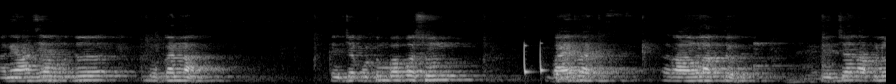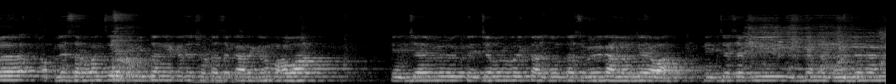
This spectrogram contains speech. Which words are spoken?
आणि आज या वृद्ध लोकांना त्यांच्या कुटुंबापासून बाहेर राह राहावं लागतं. त्यांच्यात आपलं आपल्या सर्वांच्या निमित्ताने एखादा छोटासा कार्यक्रम व्हावा. त्यांच्या वेळ त्यांच्याबरोबर एक तास दोन तास वेळ घालवता यावा. त्यांच्यासाठी त्यांना भोजन आणि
